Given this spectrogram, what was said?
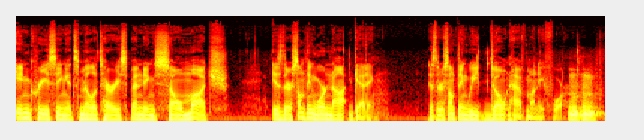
increasing its military spending so much, is there something we're not getting? Is there something we don't have money for? Mm-hmm.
